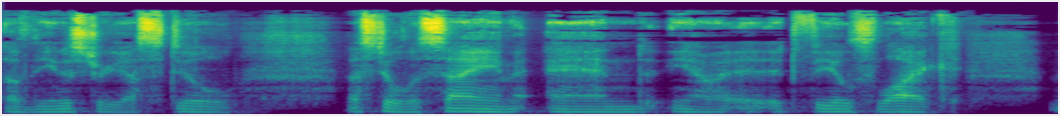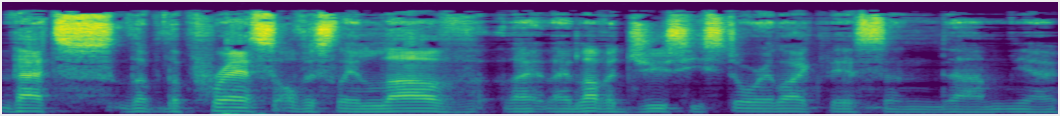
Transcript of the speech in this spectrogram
of the industry are still, are still the same. And, you know, it, it feels like, that's the the press obviously love they, they love a juicy story like this and um, you know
